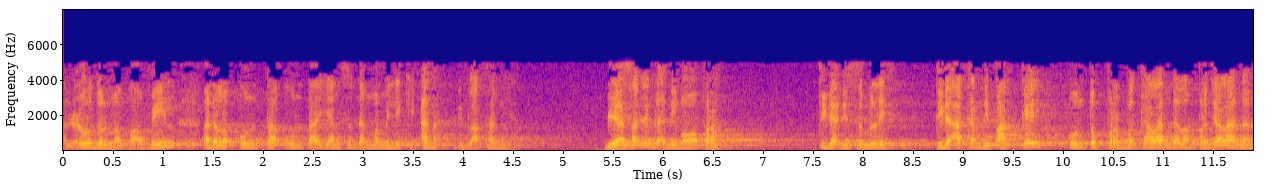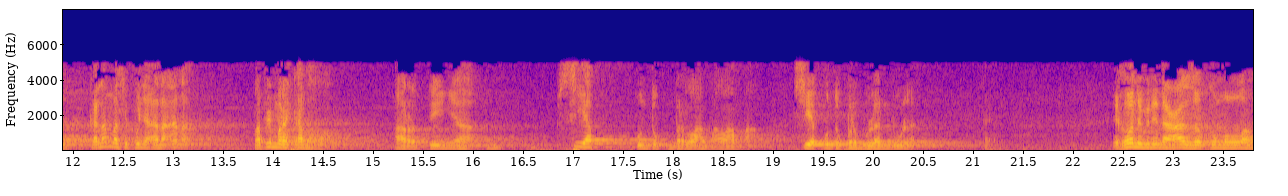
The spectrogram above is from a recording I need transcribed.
Al-udul matafil adalah unta-unta yang sedang memiliki anak di belakangnya. Biasanya nggak dibawa perang. Tidak disembelih, tidak akan dipakai untuk perbekalan dalam perjalanan karena masih punya anak-anak. Tapi mereka bawa. Artinya siap untuk berlama-lama, siap untuk berbulan-bulan. Ikhwan ibn a'azakumullah.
